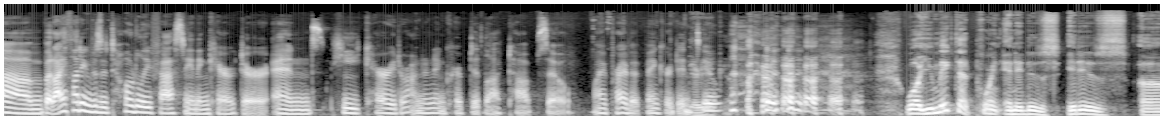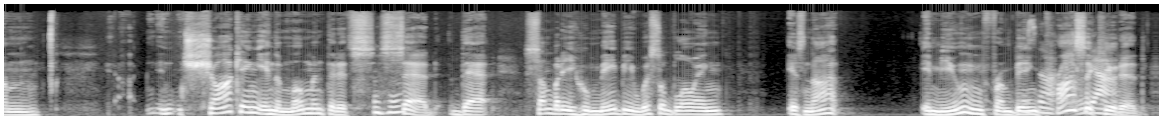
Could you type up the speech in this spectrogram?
Um, but I thought he was a totally fascinating character, and he carried around an encrypted laptop. So my private banker did There too. you well, you make that point, and it is it is um, shocking in the moment that it's Mm-hmm. said that somebody who may be whistleblowing is not immune from being not- prosecuted. Yeah.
